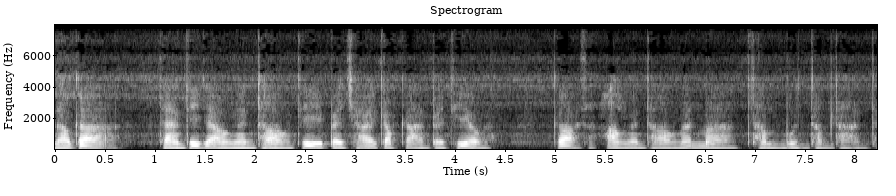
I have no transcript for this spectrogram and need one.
แล้วก็ แทนที่จะเอาเงินทองที่ไปใช้กับการไปเที่ยว ก็เอาเงินทองนั้นมาทำบุญทำทานแท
